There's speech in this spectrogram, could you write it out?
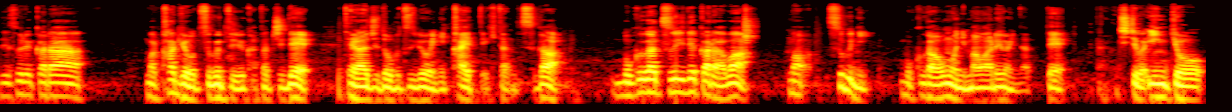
で、それから、まあ、家業を継ぐという形で、寺内動物病院に帰ってきたんですが、僕が継いでからは、まあ、すぐに僕が主に回るようになって、父は隠居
